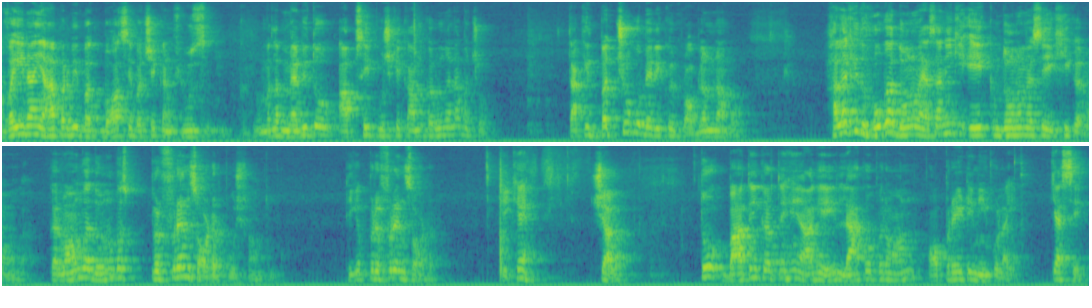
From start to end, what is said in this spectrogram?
वही ना, यहाँ पर भी बहुत से बच्चे कंफ्यूज मतलब मैं भी तो आपसे ही पूछ के काम करूँगा ना बच्चों। ताकि बच्चों को मेरी कोई प्रॉब्लम ना हो। हालाँकि तो होगा दोनों ऐसा नहीं कि एक दोनों में से एक ही करवाऊँगा। करवाऊँगा दोनों बस प्रेफरेंस ऑर्डर पूछ रहा हूँ तुमको। ठीक है? प्रेफरेंस ऑर्डर ठीक है? चलो। तो बातें करते हैं आगे। Lac operon operate in E coli कैसे?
